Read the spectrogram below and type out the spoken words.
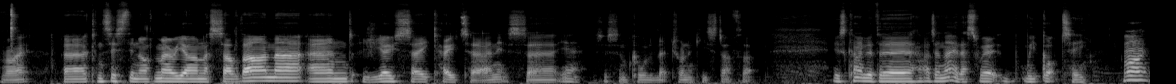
Right. uh, consisting of Mariana Saldana and Jose Cota, and it's uh, yeah, it's just some cool electronic stuff that is kind of the I don't know. That's where we've got to Right.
